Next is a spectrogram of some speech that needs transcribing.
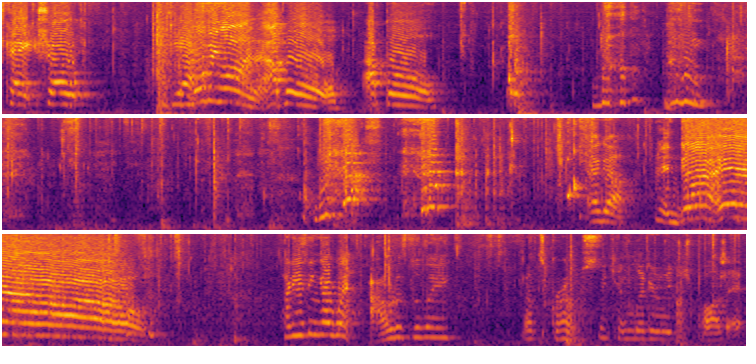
Okay, so yeah, Moving on, apple. apple. I go. Go! Why do you think I went out of the way? That's gross. We can literally just pause it.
